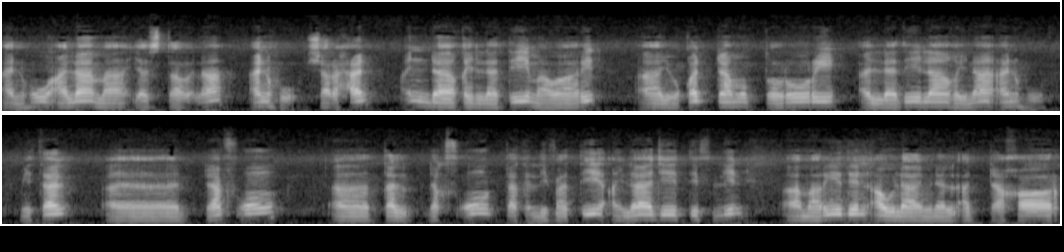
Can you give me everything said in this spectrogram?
عنه على ما يستغنى عنه. شرحا. عند قلة موارد يقدم الضروري الذي لا غنى عنه. مثال دفع دفع تكلفة علاج طفل مريض أولى من الادخار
